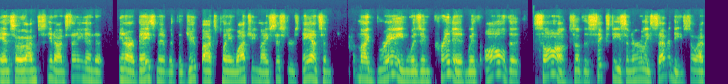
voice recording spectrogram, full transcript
and so I'm you know I'm sitting in the in our basement with the jukebox playing, watching my sisters dance. And my brain was imprinted with all the songs of the 60s and early 70s. So I,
